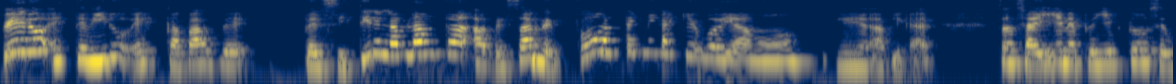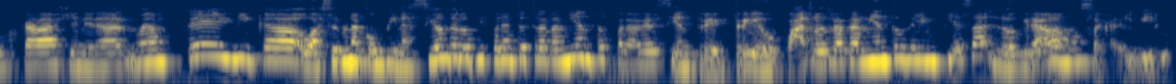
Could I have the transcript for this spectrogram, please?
Pero este virus es capaz de persistir en la planta a pesar de todas las técnicas que podíamos eh, aplicar. Entonces ahí en el proyecto se buscaba generar nuevas técnicas o hacer una combinación de los diferentes tratamientos para ver si entre tres o cuatro tratamientos de limpieza lográbamos sacar el virus.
